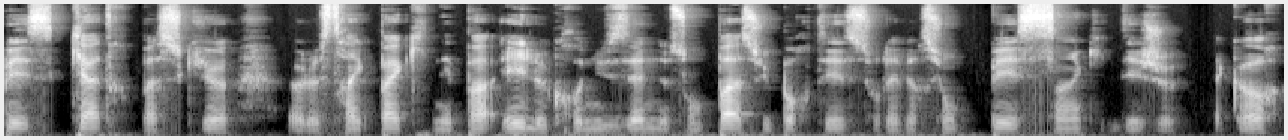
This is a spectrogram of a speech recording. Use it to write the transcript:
PS4 parce que euh, le Strike Pack n'est pas et le Chronusen ne sont pas supportés sur les versions PS5 des jeux, d'accord?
